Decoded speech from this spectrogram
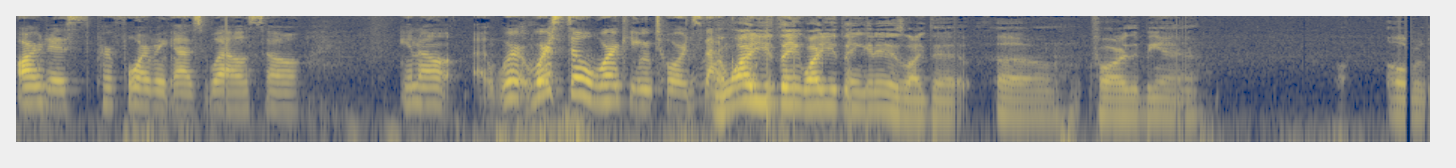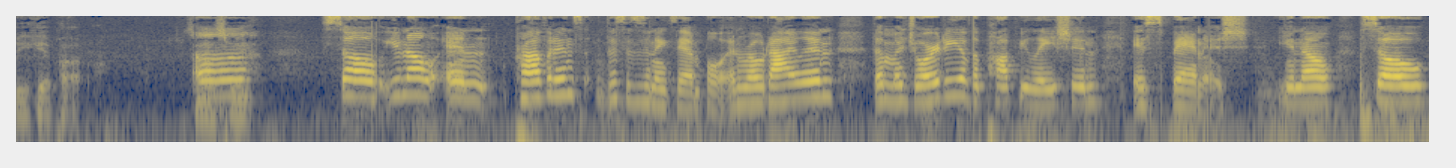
artists performing as well. So, you know, we're we're still working towards that. And why do you think? Why do you think it is like that? Uh, far as it being overly hip hop, so Uh. So, you know, in Providence, this is an example. In Rhode Island, the majority of the population is Spanish, you know? So,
